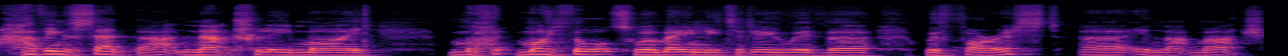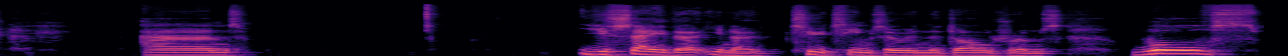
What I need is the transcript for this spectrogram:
having said that, naturally, my my, my thoughts were mainly to do with uh, with Forest uh, in that match, and you say that you know two teams are in the doldrums. Wolves,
